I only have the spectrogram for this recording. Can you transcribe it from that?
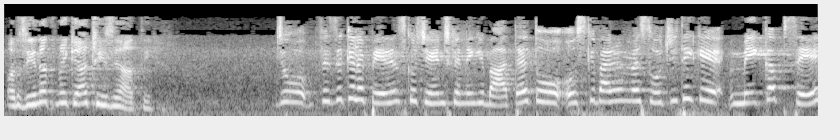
اور زینت میں کیا چیزیں آتی ہیں؟ جو فزیکل اپیرنس کو چینج کرنے کی بات ہے، تو اس کے بارے میں میں سوچی تھی کہ میک اپ سے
